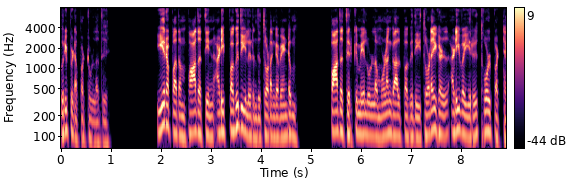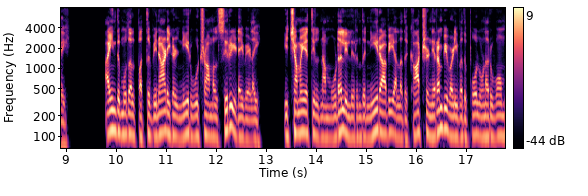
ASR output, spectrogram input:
குறிப்பிடப்பட்டுள்ளது. ஈரப்பதம் பாதத்தின் அடிப்பகுதியிலிருந்து தொடங்க வேண்டும். பாதத்திற்கு மேல் உள்ள முழங்கால் பகுதி தொடைகள் அடிவயிறு தோள்பட்டை. ஐந்து முதல் பத்து வினாடிகள் நீர் ஊற்றாமல் சிறு இடைவேளை. இச்சமயத்தில் நம் உடலிலிருந்து நீராவி அல்லது காற்று நிரம்பி வழிவது போல் உணருவோம்.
